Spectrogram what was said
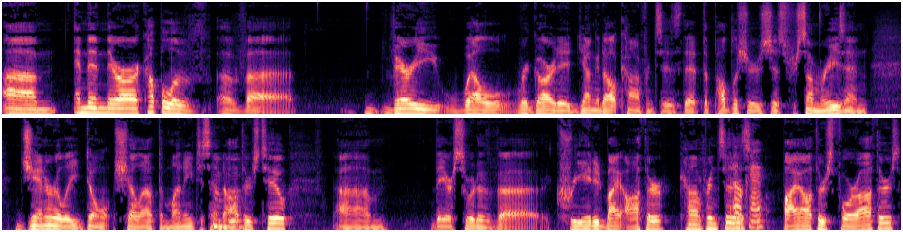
Um, and then there are a couple of, of, uh, very well regarded young adult conferences that the publishers just for some reason generally don't shell out the money to send Mm-hmm. authors to. Um, they are sort of uh, created by author conferences, Okay. by authors for authors,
